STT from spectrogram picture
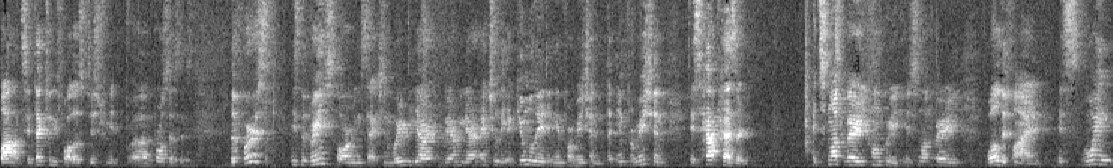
paths. It actually follows discrete uh, processes. The first is the brainstorming section where we are where we are actually accumulating information. The information is haphazard. It's not very concrete. It's not very well defined. It's going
